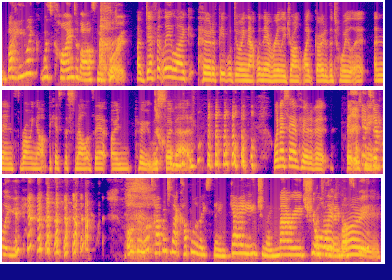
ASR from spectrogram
but he like was kind of asking for it. I've definitely like heard of people doing that when they're really drunk, like go to the toilet and then throwing up because the smell of their own poo was so bad. when I say I've heard of it, it was It's me. definitely you. also, what's happened to that couple? Are they they engaged? Are they married? Surely they must be.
